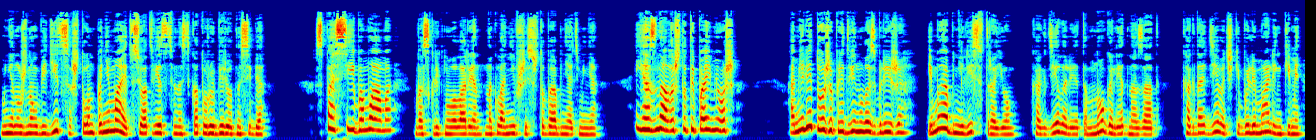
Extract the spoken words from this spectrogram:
Мне нужно убедиться, что он понимает всю ответственность, которую берет на себя. «Спасибо, мама!» — воскликнула Лорен, наклонившись, чтобы обнять меня. «Я знала, что ты поймешь. Амели тоже придвинулась ближе, и мы обнялись втроем, как делали это много лет назад, когда девочки были маленькими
